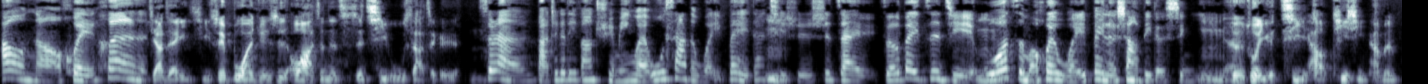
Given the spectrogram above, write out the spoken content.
懊恼、悔恨加在一起，所以不完全是哇，真的只是气乌撒这个人。嗯、虽然把这个地方取名为乌撒的违背，但其实是在责备自己：嗯、我怎么会违背了上帝的心意呢？嗯、就是做一个记号，提醒他们。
